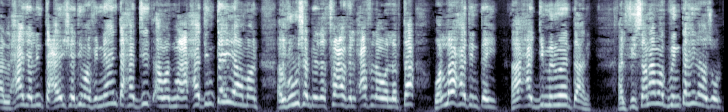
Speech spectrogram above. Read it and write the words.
الحاجة اللي أنت عايشها دي ما في النهاية أنت حتزيد امد ما حتنتهي يا man القروش اللي بتدفعها في الحفلة ولا بتاع والله حتنتهي. ها حتجيب من وين تاني؟ الفي سنامك بينتهي يا زول.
